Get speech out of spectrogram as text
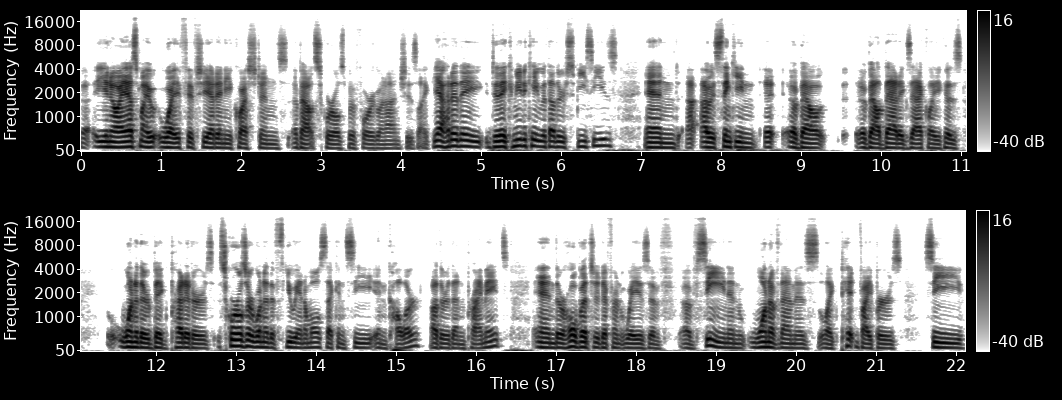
Uh, you know, I asked my wife if she had any questions about squirrels before going on. She's like, "Yeah, how do they do they communicate with other species?" And I, I was thinking uh, about about that exactly because one of their big predators, squirrels are one of the few animals that can see in color other than primates, and there are a whole bunch of different ways of of seeing. And one of them is like pit vipers see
